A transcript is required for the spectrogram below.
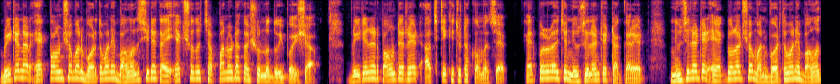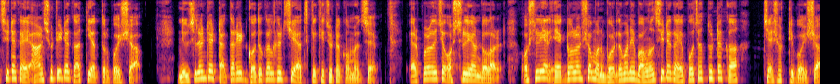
ব্রিটেনের এক পাউন্ড সমান বর্তমানে বাংলাদেশি টাকায় একশত ছাপ্পান্ন টাকা শূন্য দুই পয়সা। ব্রিটেনের পাউন্ডের রেট আজকে কিছুটা কমেছে। এরপর রয়েছে নিউজিল্যান্ডের টাকা রেট। নিউজিল্যান্ডের এক ডলার সমান বর্তমানে বাংলাদেশি টাকায় আটষট্টি টাকা তিয়াত্তর পয়সা। নিউজিল্যান্ডের টাকা রেট গতকালকের চেয়ে আজকে কিছুটা কমেছে। এরপর রয়েছে অস্ট্রেলিয়ান ডলার। অস্ট্রেলিয়ার এক ডলার সমান বর্তমানে বাংলাদেশি টাকায় পঁচাত্তর টাকা ছেষট্টি পয়সা।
